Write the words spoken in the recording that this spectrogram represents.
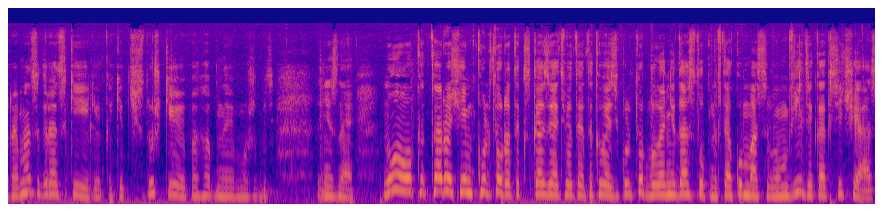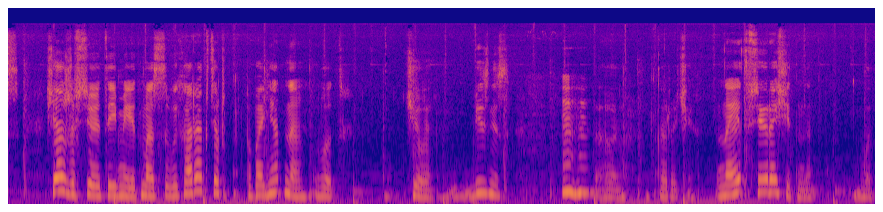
романсы городские или какие-то частушки похабные, может быть, не знаю. Ну, короче, им культура, так сказать, вот эта квазикультура была недоступна в таком массовом виде, как сейчас. Сейчас же все это имеет массовый характер, понятно? Вот, чего, бизнес. Угу. Короче, на это все и рассчитано. Вот,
